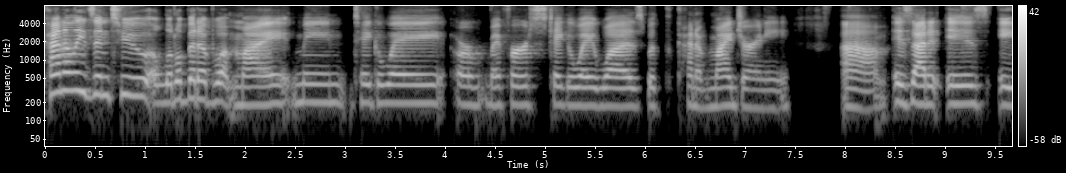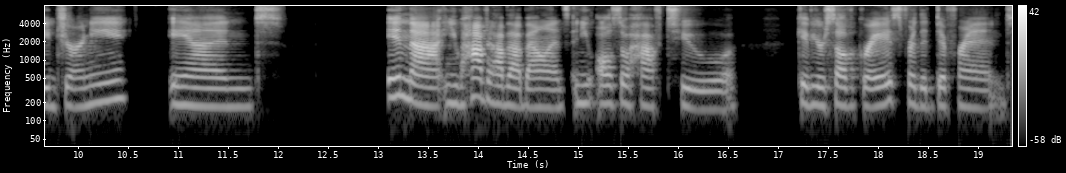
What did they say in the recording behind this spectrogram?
kind of leads into a little bit of what my main takeaway or my first takeaway was with kind of my journey um is that it is a journey and in that you have to have that balance and you also have to give yourself grace for the different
